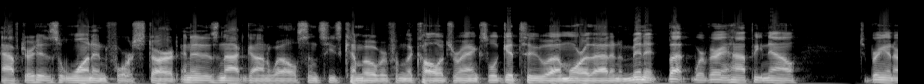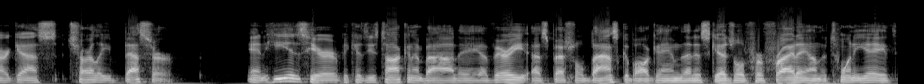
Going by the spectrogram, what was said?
after his one and four start, and it has not gone well since he's come over from the college ranks. We'll get to uh, more of that in a minute, but we're very happy now to bring in our guest, Charlie Besser. And he is here because he's talking about a, a very uh special basketball game that is scheduled for Friday on the 28th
